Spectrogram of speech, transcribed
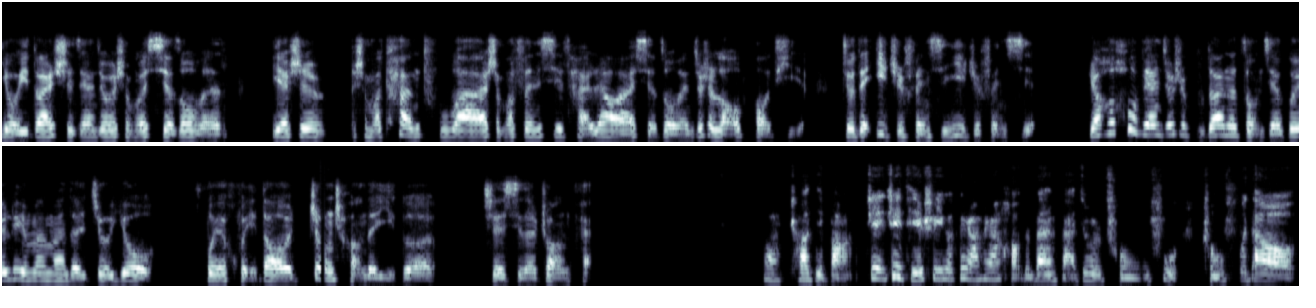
有一段时间就是什么写作文，也是什么看图啊，什么分析材料啊，写作文就是老跑题，就得一直分析，一直分析。然后后边就是不断的总结规律，慢慢的就又会回到正常的一个学习的状态。哇，超级棒！这这其实是一个非常非常好的办法，就是重复，重复到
